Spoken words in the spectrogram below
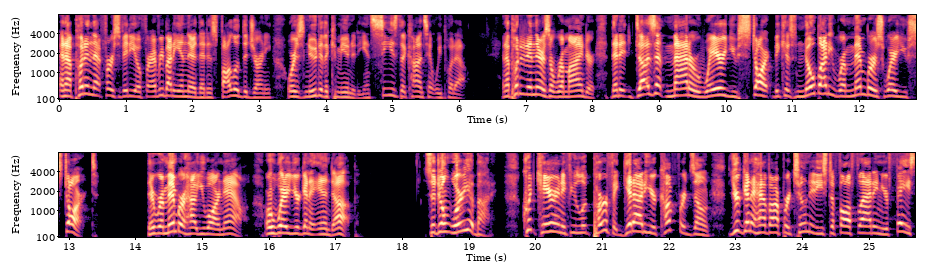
And I put in that first video for everybody in there that has followed the journey or is new to the community and sees the content we put out. And I put it in there as a reminder that it doesn't matter where you start because nobody remembers where you start. They remember how you are now or where you're going to end up. So don't worry about it. Quit caring if you look perfect. Get out of your comfort zone. You're going to have opportunities to fall flat in your face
